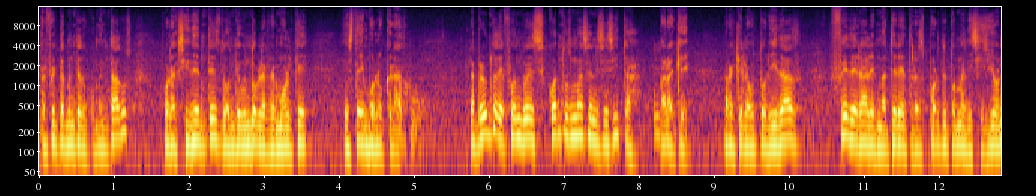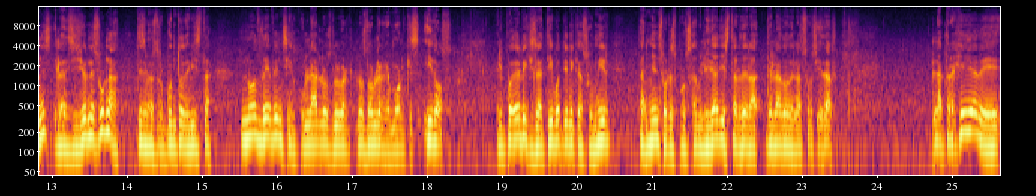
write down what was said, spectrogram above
perfectamente documentados por accidentes donde un doble remolque está involucrado. La pregunta de fondo es, ¿cuántos más se necesita? ¿Para qué? Para que la autoridad federal en materia de transporte tome decisiones, y la decisión es una, desde nuestro punto de vista, no deben circular los, los dobles remolques. Y dos, el Poder Legislativo tiene que asumir también su responsabilidad y estar del lado de la sociedad. La tragedia de,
